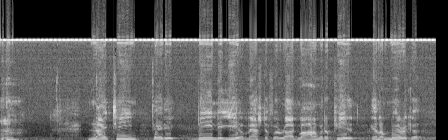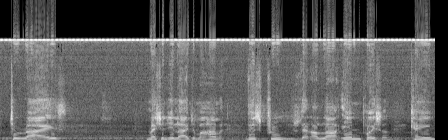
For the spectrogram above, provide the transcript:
1930 being the year Master Farad Muhammad appeared in America to rise Messenger Elijah Muhammad. This proves that Allah in person came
